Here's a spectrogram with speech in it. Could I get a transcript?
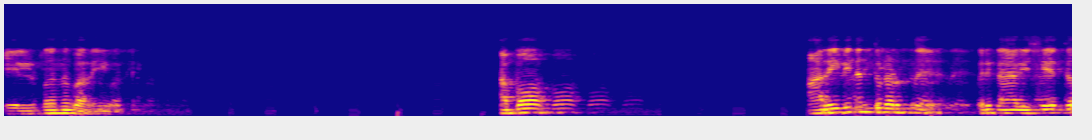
ഇൽമ് എന്ന് പറയൂല. അപ്പോ അറിവിനെ തുടർന്ന് ഒരു വിഷയത്തെ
